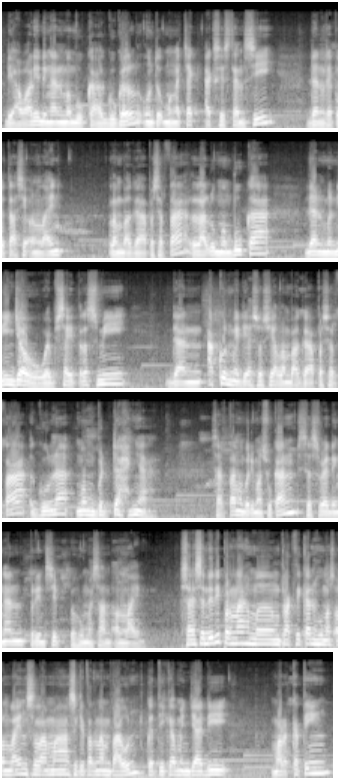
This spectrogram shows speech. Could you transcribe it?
Diawali dengan membuka Google untuk mengecek eksistensi dan reputasi online lembaga peserta, lalu membuka dan meninjau website resmi dan akun media sosial lembaga peserta guna membedahnya serta memberi masukan sesuai dengan prinsip kehumasan online. Saya sendiri pernah mempraktikkan humas online selama sekitar enam tahun ketika menjadi marketing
